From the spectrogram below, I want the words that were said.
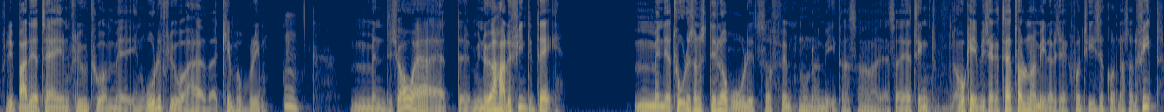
Fordi bare det at tage en flyvetur med en ruteflyver havde været et kæmpe problem. Mm. Men det sjove er, at øh, mine ører har det fint i dag, men jeg tog det sådan stille og roligt, så 1500 meter. Så altså, jeg tænkte, okay, hvis jeg kan tage 1200 meter, hvis jeg kan få 10 sekunder, så er det fint.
